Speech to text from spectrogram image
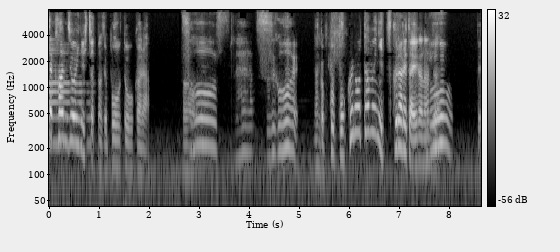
ちゃ感情移入しちゃったんですよ、冒頭から。そうっすね。すごい。なんか僕のために作られた映画なんだって。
